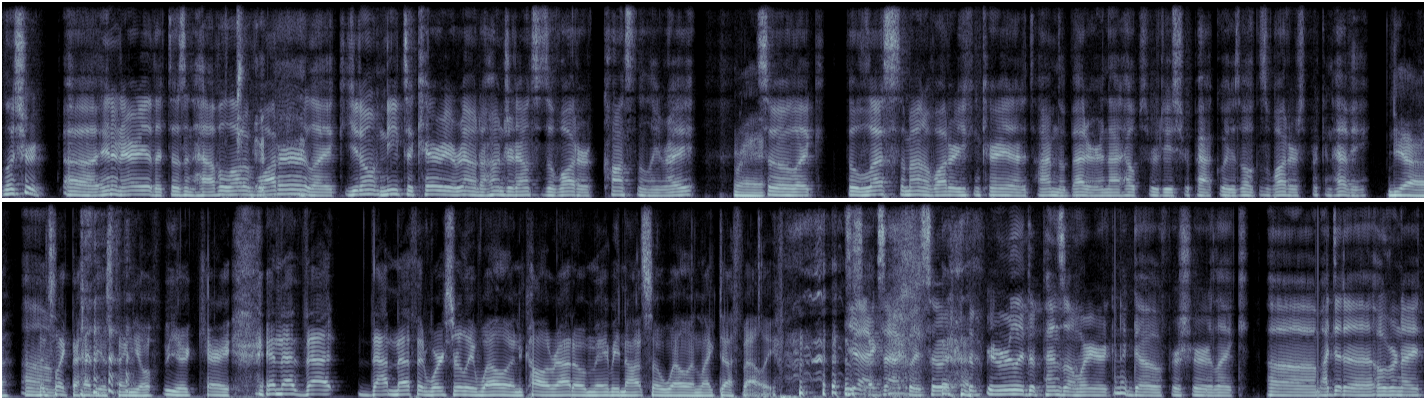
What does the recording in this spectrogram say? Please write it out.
unless you're uh, in an area that doesn't have a lot of water. like you don't need to carry around hundred ounces of water constantly, right? Right. So like the less amount of water you can carry at a time, the better, and that helps reduce your pack weight as well because water is freaking heavy. yeah, Um, it's like the heaviest thing you'll you carry, and that that that method works really well in Colorado. Maybe not so well in like Death Valley. yeah, exactly. So it, it really depends on where you're gonna go for sure. Like, um, I did a overnight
